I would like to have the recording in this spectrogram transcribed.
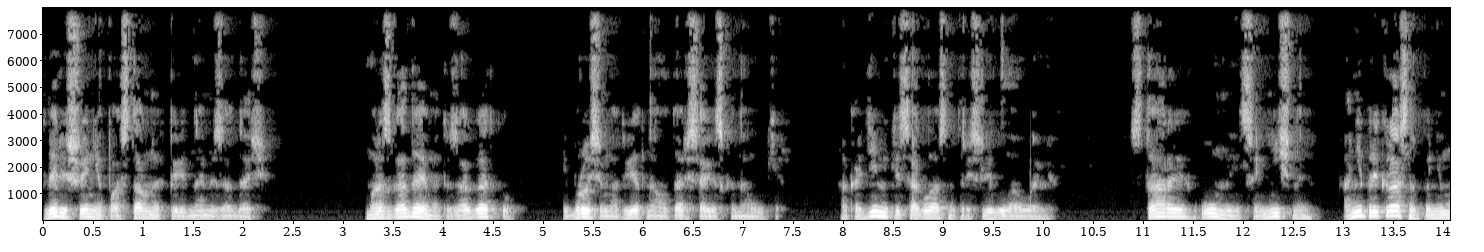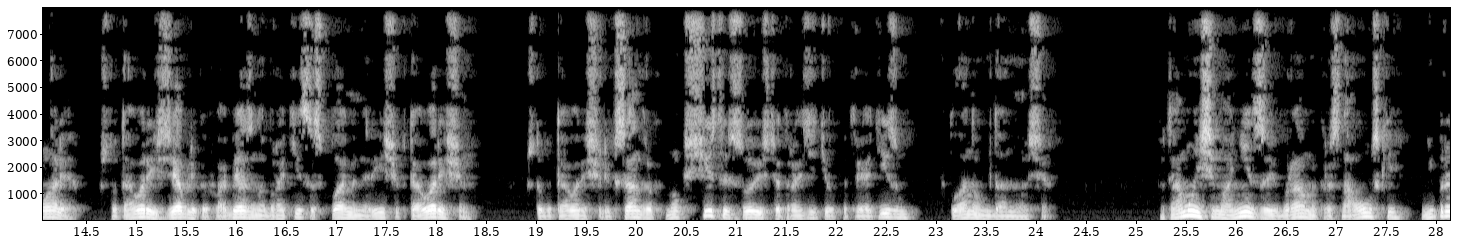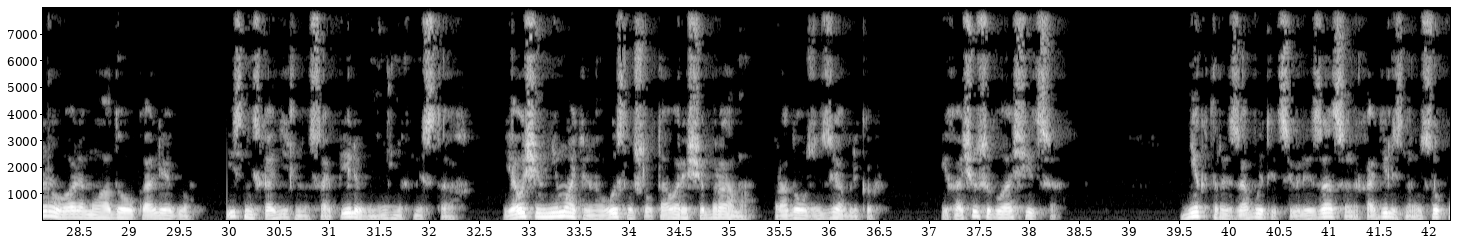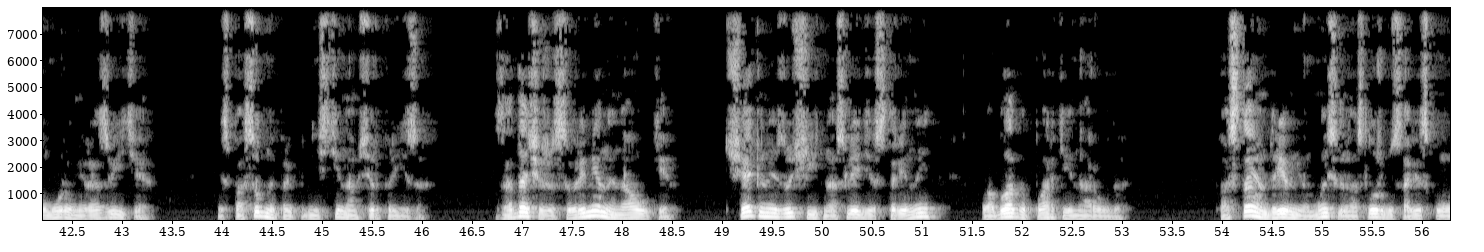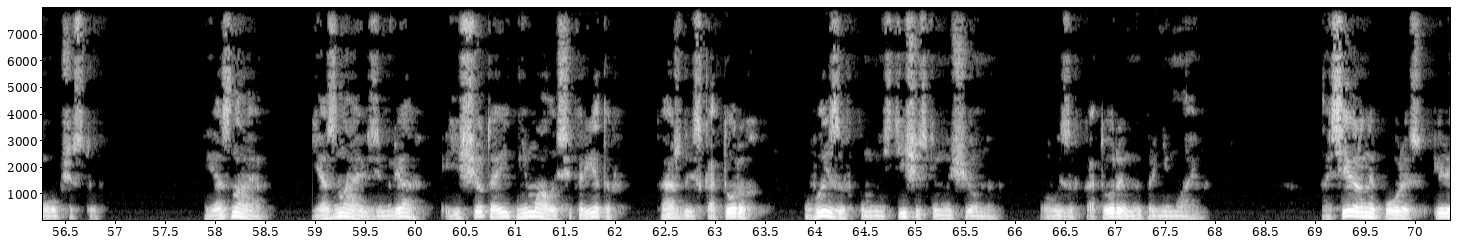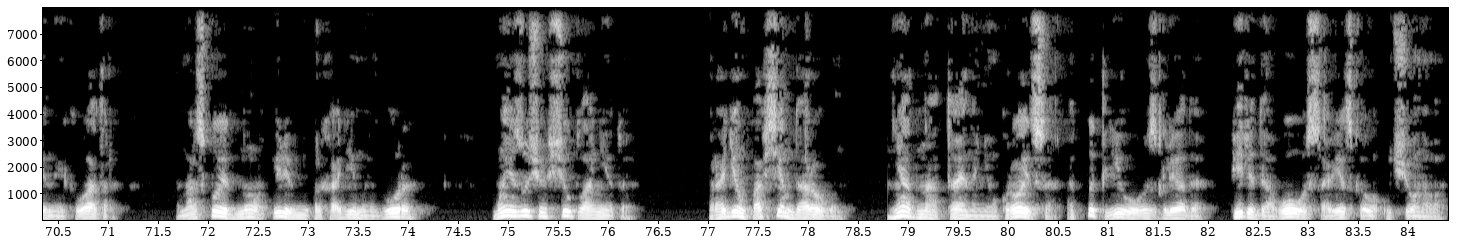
для решения поставленных перед нами задач. Мы разгадаем эту загадку и бросим ответ на алтарь советской науки. Академики согласно трясли головами. Старые, умные и циничные, они прекрасно понимали, что товарищ Зябликов обязан обратиться с пламенной речью к товарищам, чтобы товарищ Александров мог с чистой совестью отразить его патриотизм плановом доносе. Потому и Симонидзе, и Брам, и Красноумский не прерывали молодого коллегу и снисходительно сопели в нужных местах. Я очень внимательно выслушал товарища Брама, продолжил Зябликов, и хочу согласиться. Некоторые забытые цивилизации находились на высоком уровне развития и способны преподнести нам сюрпризы. Задача же современной науки – тщательно изучить наследие старины во благо партии и народа. Поставим древнюю мысль на службу советскому обществу. Я знаю, я знаю, Земля еще таит немало секретов, каждый из которых – вызов коммунистическим ученым, вызов который мы принимаем. На Северный полюс или на экватор, на морское дно или в непроходимые горы мы изучим всю планету, пройдем по всем дорогам. Ни одна тайна не укроется от пытливого взгляда передового советского ученого.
